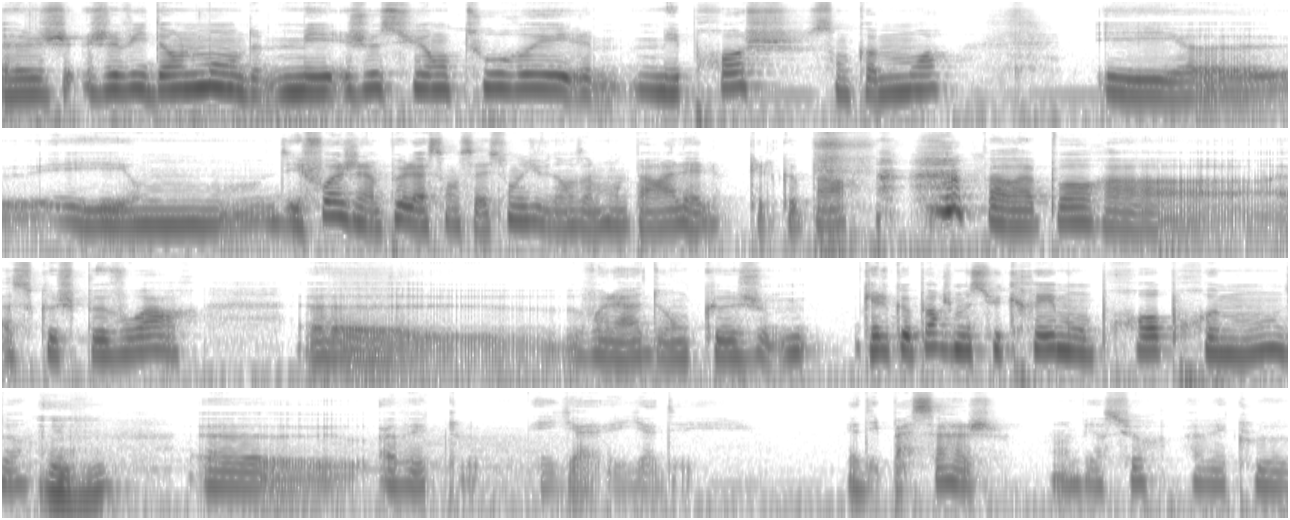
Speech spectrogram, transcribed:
Euh, je, je vis dans le monde, mais je suis entourée, mes proches sont comme moi. Et, euh, et on- des fois, j'ai un peu la sensation de vivre dans un monde parallèle, quelque part, par rapport à, à ce que je peux voir. Euh, voilà, donc euh, je, quelque part, je me suis créé mon propre monde euh, avec et Il y a, y a y a des passages, hein, bien sûr, avec le,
